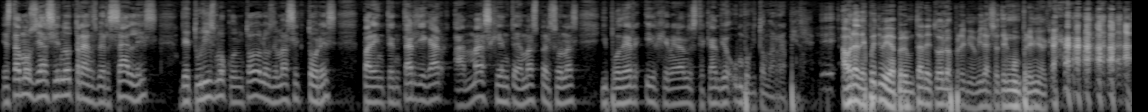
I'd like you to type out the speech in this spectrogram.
estamos ya siendo transversales de turismo con todos los demás sectores para intentar llegar a más gente, a más personas y poder ir generando este cambio un poquito más rápido. Ahora después te voy a preguntar de todos los premios. Mira, yo tengo un premio acá.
